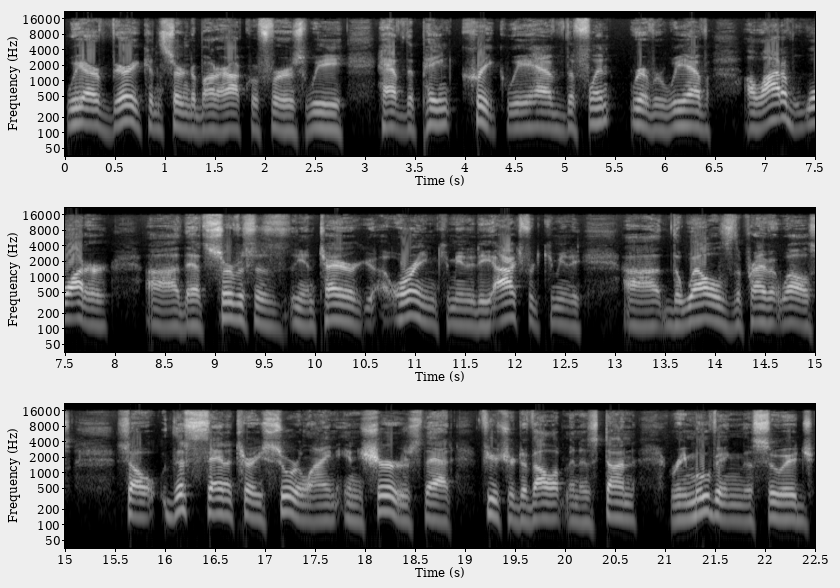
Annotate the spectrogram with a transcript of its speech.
We are very concerned about our aquifers. We have the Paint Creek, we have the Flint River, we have a lot of water uh, that services the entire Orion community, Oxford community, uh, the wells, the private wells. So this sanitary sewer line ensures that future development is done, removing the sewage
